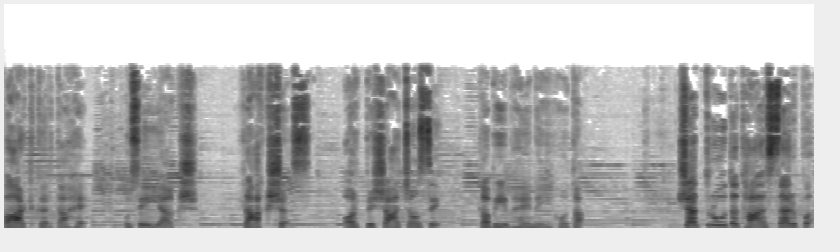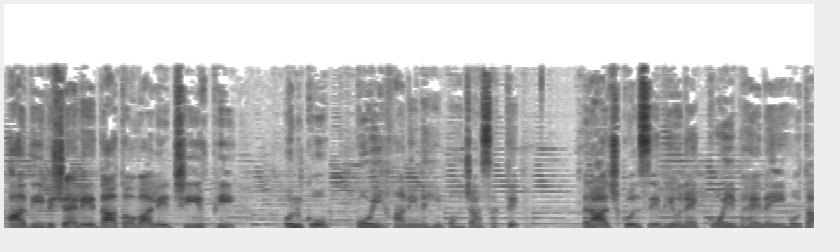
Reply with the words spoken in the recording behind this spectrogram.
पाठ करता है, उसे यक्ष, राक्षस और पिशाचों से कभी भय नहीं होता। शत्रु तथा सर्प आदि विषैले दांतों वाले जीव भी उनको कोई हानि नहीं पहुँचा सकते। राजकुल से भी उन्हें कोई भय नहीं होता।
